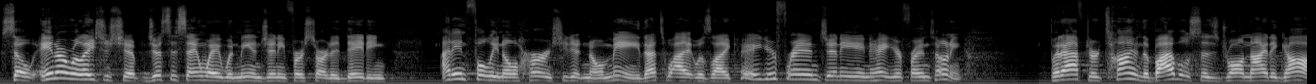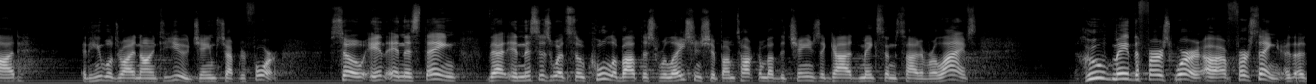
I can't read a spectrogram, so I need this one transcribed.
So in our relationship, just the same way when me and Jenny first started dating, I didn't fully know her and she didn't know me. That's why it was like, hey, your friend Jenny and hey, your friend Tony. But after time, the Bible says, draw nigh to God and he will draw nigh to you. James chapter 4. So in, in this thing, that, and this is what's so cool about this relationship, I'm talking about the change that God makes inside of our lives. Who made the first word, uh, first thing? Uh,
